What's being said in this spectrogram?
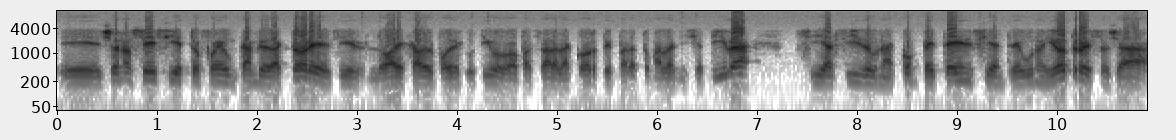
Eh, yo no sé si esto fue un cambio de actores, es decir, lo ha dejado el Poder Ejecutivo, va a pasar a la Corte para tomar la iniciativa, si ha sido una competencia entre uno y otro, eso ya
